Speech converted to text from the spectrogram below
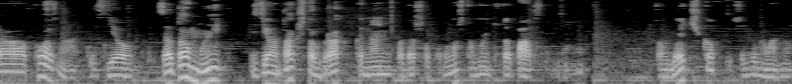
я поздно это сделал. Зато мы сделан так что враг к нам не подошел потому что мы тут опасны там летчиков все нормально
